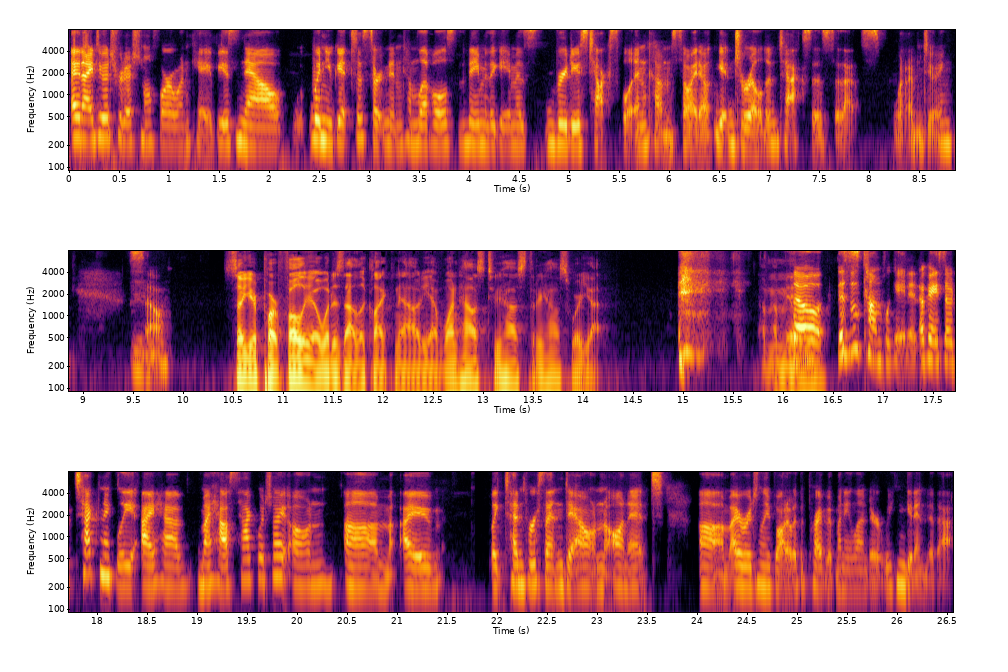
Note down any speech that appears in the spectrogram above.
and I do a traditional 401k because now when you get to certain income levels, the name of the game is reduce taxable income. So I don't get drilled in taxes. So that's what I'm doing. Mm-hmm. So so your portfolio, what does that look like now? Do you have one house, two house, three house? Where you at? so this is complicated. Okay, so technically I have my house hack, which I own. Um, I'm like 10% down on it. Um, I originally bought it with a private money lender. We can get into that.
